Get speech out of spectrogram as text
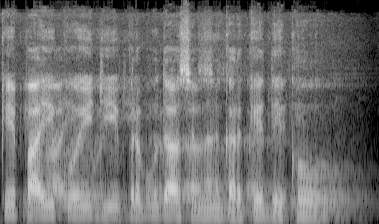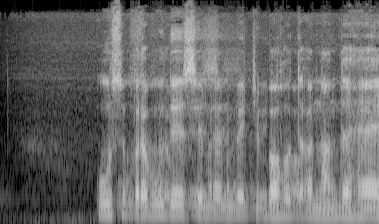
ਕਿ ਭਾਈ ਕੋਈ ਜੀ ਪ੍ਰਭੂ ਦਾ ਸਿਮਰਨ ਕਰਕੇ ਦੇਖੋ ਉਸ ਪ੍ਰਭੂ ਦੇ ਸਿਮਰਨ ਵਿੱਚ ਬਹੁਤ ਆਨੰਦ ਹੈ।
